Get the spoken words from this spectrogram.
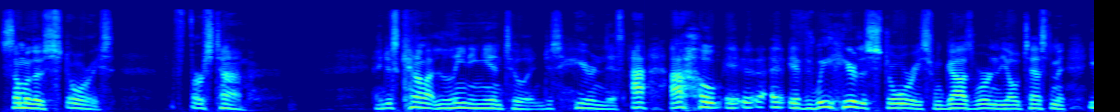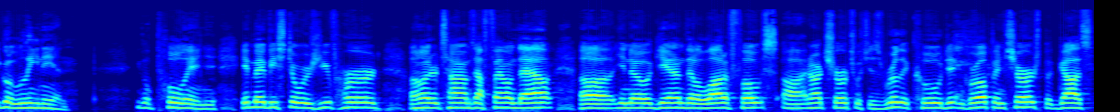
some of those stories first time and just kind of like leaning into it and just hearing this. I, I hope if we hear the stories from God's Word in the Old Testament, you're going to lean in. You're going to pull in. It may be stories you've heard a hundred times. I found out, uh, you know, again, that a lot of folks uh, in our church, which is really cool, didn't grow up in church, but God's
